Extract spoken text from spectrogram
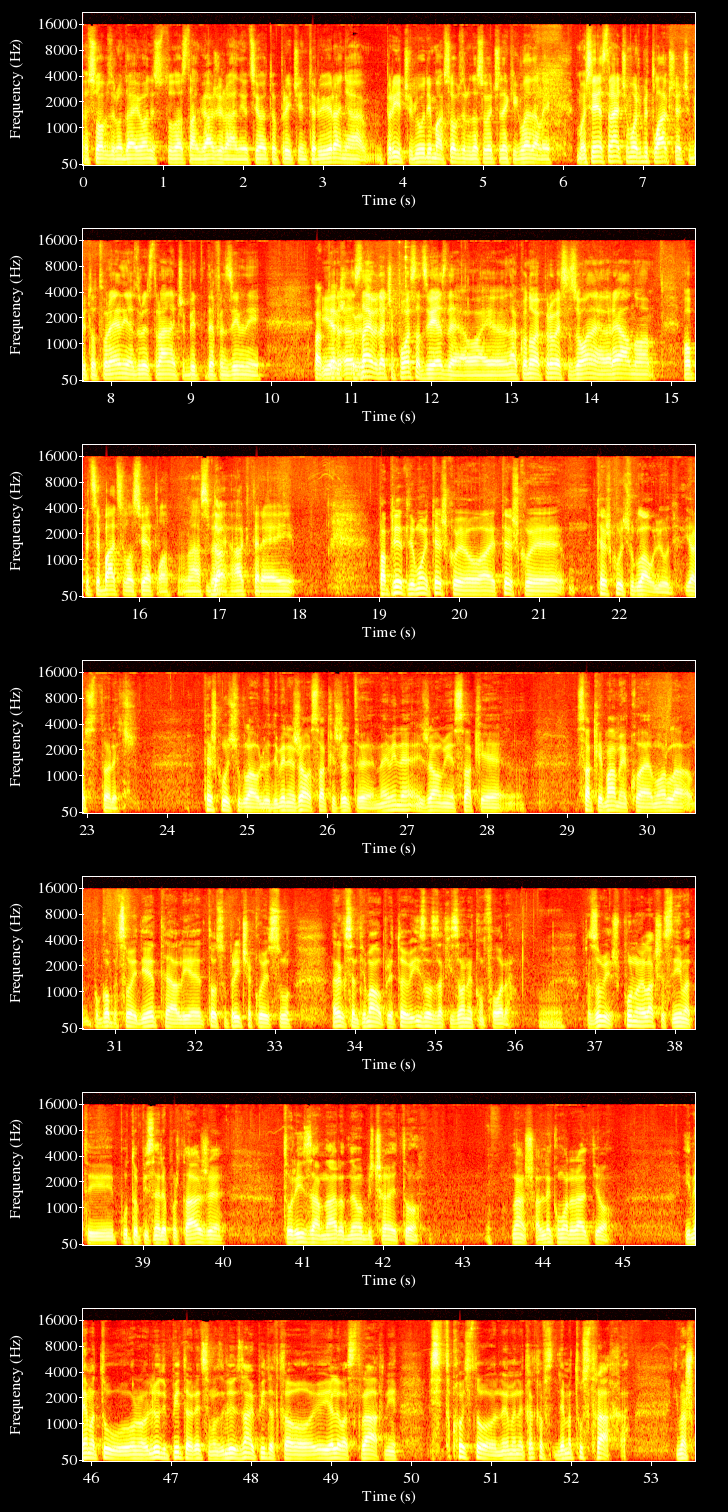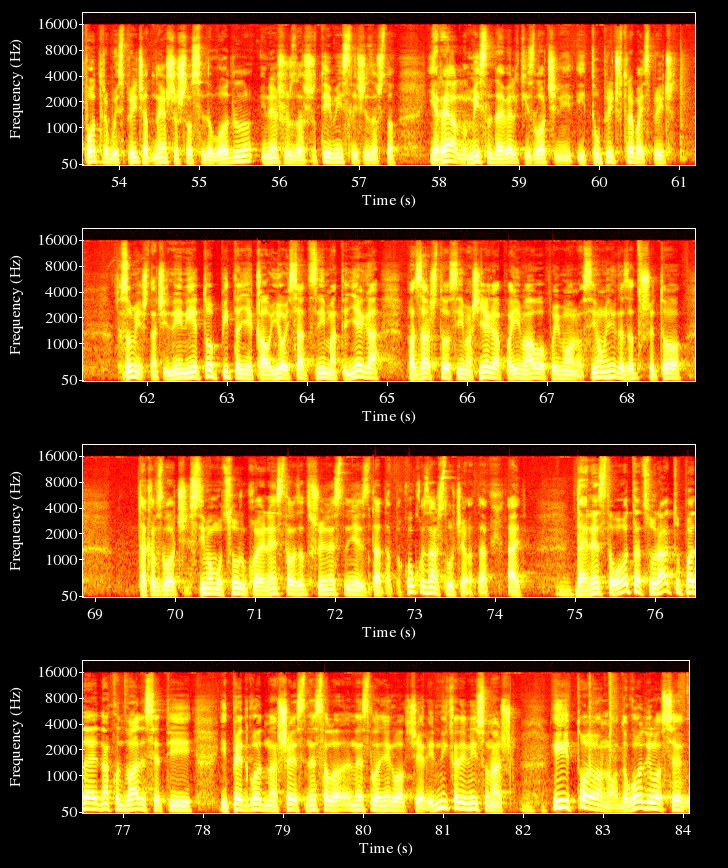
s obzirom da i oni su tu dosta angažirani u cijeloj toj priči intervjuiranja, priči ljudima, s obzirom da su već neki gledali. S jedne strane će možda biti lakše, će biti otvorenije, a s druge strane će biti defenzivniji. Pa jer znaju da će postati zvijezde ovaj, nakon ove prve sezone, realno opet se bacilo svjetlo na sve Da. aktere i Pa prijatelju moj, teško je, ovaj, teško je, teško ući u glavu ljudi, ja ću to reći. Teško ući u glavu ljudi. Meni je žao svake žrtve nevine i žao mi je svake, svake mame koja je morala pokopati svoje dijete, ali je, to su priče koje su, rekao sam ti malo prije, to je izlazak iz zone komfora. Razumiješ? Puno je lakše snimati putopisne reportaže, turizam, narodne običaje i to. Znaš, ali neko mora raditi ovo. I nema tu, ono, ljudi pitaju, recimo, ljudi znaju pitati kao, je li vas strah, nije. Mislim, koji je to, nema, nekakav, nema tu straha. Imaš potrebu ispričati nešto što se dogodilo i nešto za što ti misliš i za što je realno misli da je veliki zločin i, tu priču treba ispričati. Razumiješ? Znači, nije, to pitanje kao joj sad snimate njega, pa zašto snimaš njega, pa ima ovo, pa ima ono. Snimamo njega zato što je to takav zločin. Snimamo curu koja je nestala zato što je nestao njezin tata. Pa koliko znaš slučajeva takvih? Ajde. Da je nestao otac u ratu, pa da je nakon 25 godina, šest, nestala njegova kćer. I nikad je nisu našli. I to je ono, dogodilo se,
